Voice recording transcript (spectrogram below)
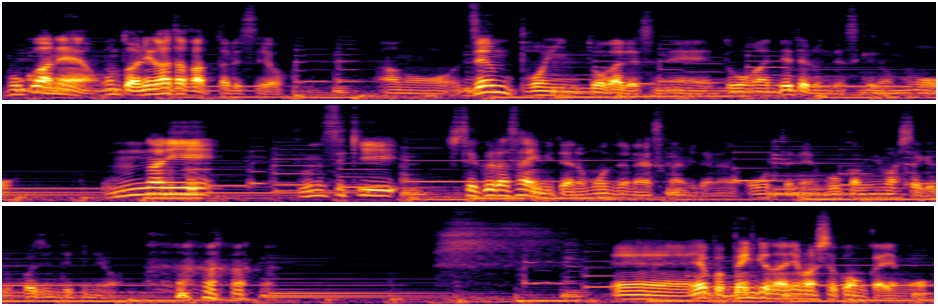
僕はね、本当ありがたかったですよ。あの、全ポイントがですね、動画に出てるんですけども、こんなに分析してくださいみたいなもんじゃないですかみたいな思ってね、僕は見ましたけど、個人的には。えー、やっぱ勉強になりました、今回も。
